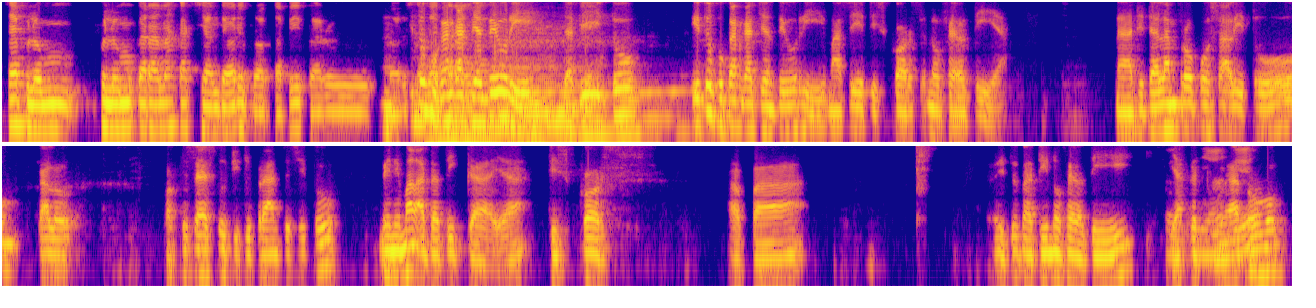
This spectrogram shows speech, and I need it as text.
saya belum belum karena kajian teori Prof, tapi baru baru Itu bukan kajian teori. Jadi itu itu bukan kajian teori, masih discourse novelty ya. Nah, di dalam proposal itu kalau waktu saya studi di Perancis itu minimal ada tiga ya discourse apa itu tadi novelty yang kedua atau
